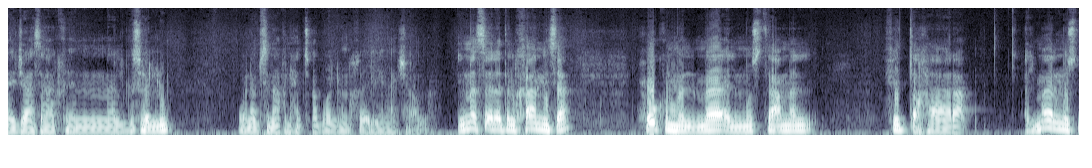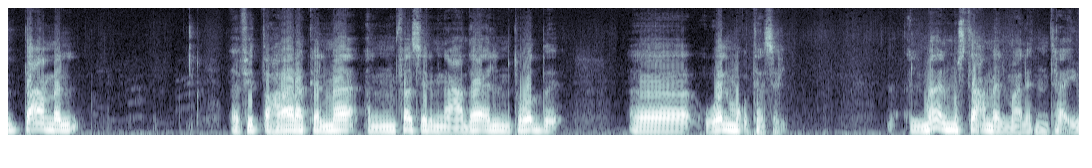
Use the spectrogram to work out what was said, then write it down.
ነጃሳ ክነልግሰሉ ونفسنا كنحسبوا نخلينا إن شاء الله المسألة الخامسة حكم الماء المستعمل في الطهارة الماء المستعمل في الطهارة كالماء المنفصل من أعداء المتوضئ والمغتسل الماء المستعمل ማለት እንታይ እዩ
